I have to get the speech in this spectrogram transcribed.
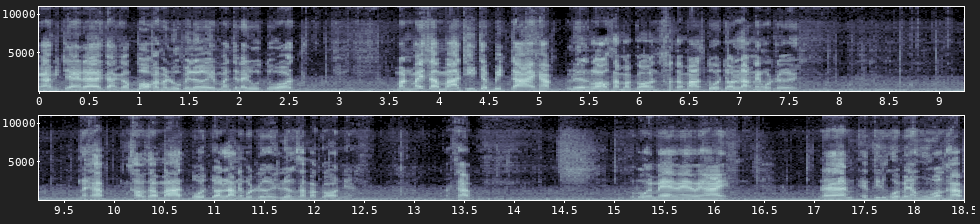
งานชี้แจงได้แล้วกัน ก็บอกให้มันรู้ไปเลย มันจะได้รู้ตัวว่ามันไม่สามารถที่จะบิดได้ครับ เรื่องร้องสัมภากรเขาสามารถตรวจย้อนหลังได้หมดเลยนะครับ เขาสามารถตรวจย้อนหลังได้หมดเลย เรื่องสัมภากรเนี่ยนะครับ ก็บอกให้แม่แม่ไว้ให้ ดังนั้นเอฟซีทุกคนไม่ต้องห่วงครับ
